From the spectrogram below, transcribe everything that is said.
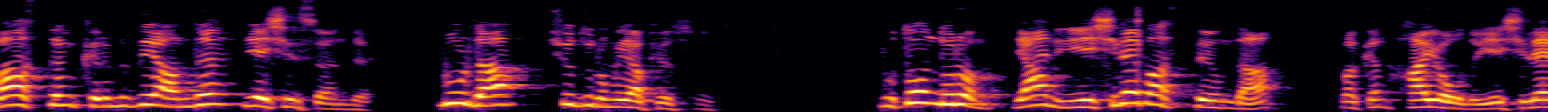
Bastım. Kırmızı yandı. Yeşil söndü. Burada şu durumu yapıyorsunuz. Buton durum yani yeşile bastığımda bakın high oldu. Yeşile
